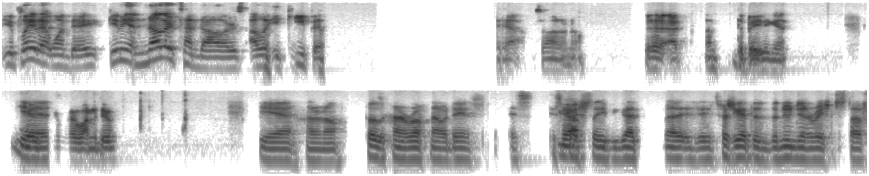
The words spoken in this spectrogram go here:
you play that one day. Give me another ten dollars. I'll let you keep it. yeah. So I don't know. I, am debating it. Yeah. What I want to do. Yeah, I don't know. Those are kind of rough nowadays. It's especially yeah. if you got, uh, especially you got the, the new generation stuff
